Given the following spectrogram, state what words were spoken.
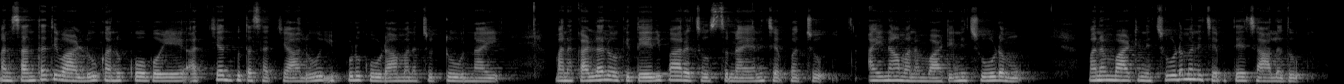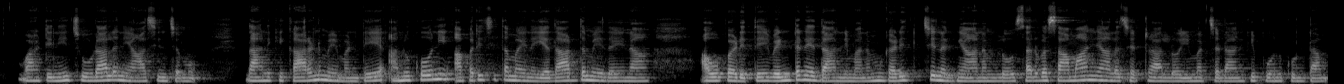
మన సంతతి వాళ్ళు కనుక్కోబోయే అత్యద్భుత సత్యాలు ఇప్పుడు కూడా మన చుట్టూ ఉన్నాయి. మన కళ్ళలోకి తేరిపార చూస్తున్నాయని చెప్పొచ్చు. అయినా మనం వాటిని చూడము. మనం వాటిని చూడమని చెబితే చాలదు. వాటిని చూడాలని ఆశించము. దానికి కారణమేమంటే అనుకోని అపరిచితమైన యథార్థం ఏదైనా అవుపడితే వెంటనే దాన్ని మనం గడిచిన జ్ఞానంలో సర్వసామాన్యాల చట్రాల్లో ఇమర్చడానికి పూనుకుంటాం.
